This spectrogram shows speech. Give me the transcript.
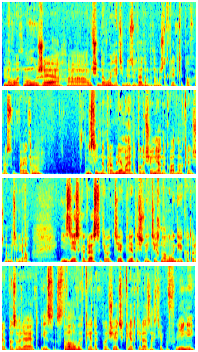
но вот, мы уже э, очень довольны этим результатом, потому что клетки плохо растут. Поэтому действительно проблема — это получение адекватного клеточного материала. И здесь как раз-таки вот те клеточные технологии, которые позволяют из стволовых клеток получать клетки разных типов линий,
